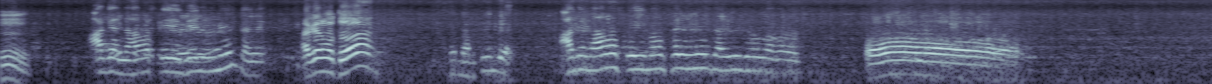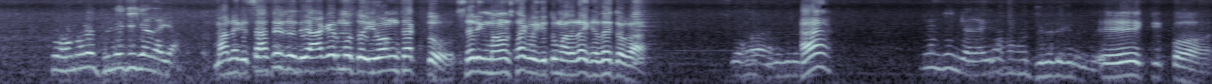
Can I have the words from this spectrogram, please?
হুম। আগে নামাজ তাহলে আগের মতো? আগে নামাজ ইমাম তাহলে করা ও। তো আমারও ভুলে দিয়ে গেল মানে কি চাষি যদি আগের মতো ইয়ং থাকতো, সেরিং মানুষ থাকলে কি তোমার রেখে যাইতো গা? হ্যাঁ? এ কি কয়?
